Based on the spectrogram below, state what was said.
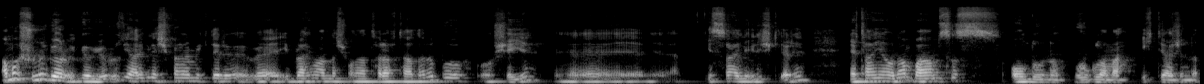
Ama şunu gör, görüyoruz yani Birleşik Arap Emirlikleri ve İbrahim Anlaşmaları'nın taraftarları bu şeyi e, İsrail ile ilişkileri Netanyahu'dan bağımsız olduğunu vurgulama ihtiyacında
